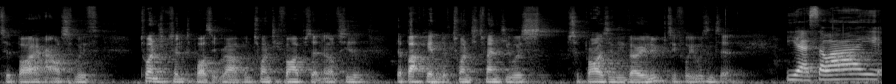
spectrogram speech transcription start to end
to buy a house with 20% deposit rather than 25%. And obviously, the, the back end of 2020 was surprisingly very lucrative for you, wasn't it? Yeah, so I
